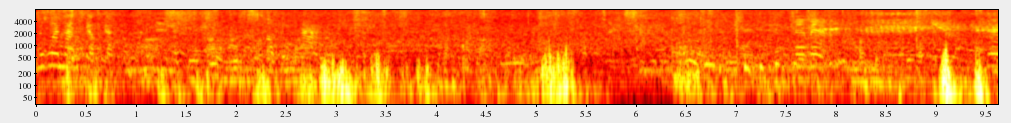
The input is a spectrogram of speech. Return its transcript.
นึกว่านางจับจากตรงนั้นไงขอบคุณค่ะแม่แม่แม่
